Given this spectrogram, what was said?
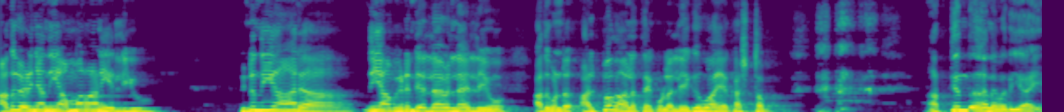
അത് കഴിഞ്ഞാൽ നീ അമ്മറാണി അല്ലയോ? പിന്നെ നീ ആരാ? നീ ആ വീടിന്റെ എല്ലാം എല്ലാം അല്ലയോ? അതുകൊണ്ട് അല്പകാലത്തേക്കുള്ള ലഘുവായ കഷ്ടം അത്യന്ത അനവധിയായി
